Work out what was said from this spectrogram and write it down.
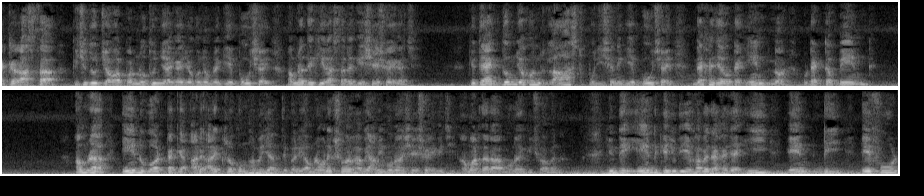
একটা রাস্তা কিছু দূর যাওয়ার পর নতুন জায়গায় যখন আমরা গিয়ে পৌঁছাই, আমরা দেখি রাস্তাটা গিয়ে শেষ হয়ে গেছে। কিন্তু একদম যখন লাস্ট পজিশনে গিয়ে পৌঁছাই, দেখা যায় ওটা এন্ড নয়, ওটা একটা বেন্ড আমরা এন্ড ওয়ার্ডটাকে আর আরেক রকম ভাবে জানতে পারি। আমরা অনেক সময় ভাবি, আমি মনে হয় শেষ হয়ে গেছি। আমার দ্বারা আর মনে হয় কিছু হবে না। কিন্তু এই এন্ডকে যদি এভাবে দেখা যায় E N D effort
